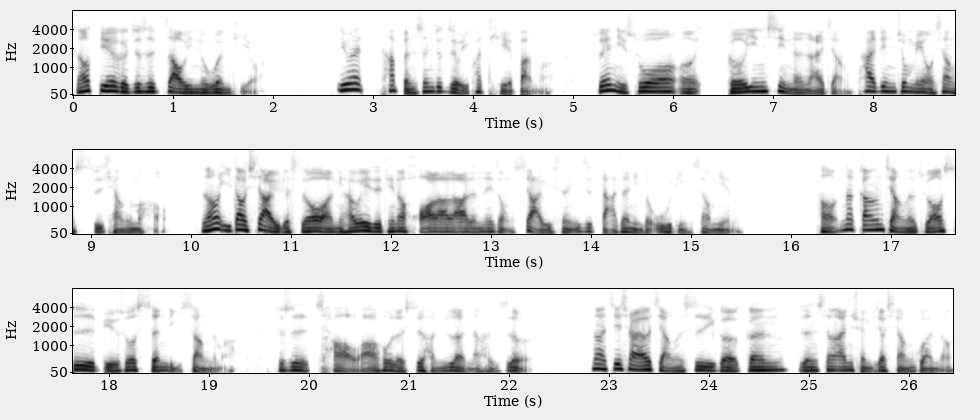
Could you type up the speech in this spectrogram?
然后第二个就是噪音的问题哦。因为它本身就只有一块铁板嘛，所以你说呃隔音性能来讲，它一定就没有像石墙那么好。然后一到下雨的时候啊，你还会一直听到哗啦啦的那种下雨声，一直打在你的屋顶上面了。好，那刚刚讲的主要是比如说生理上的嘛，就是吵啊，或者是很冷啊、很热。那接下来要讲的是一个跟人身安全比较相关的，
